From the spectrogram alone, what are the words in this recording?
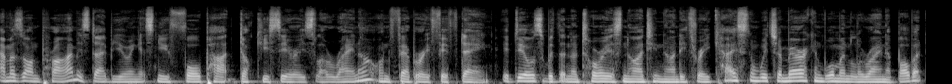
Amazon Prime is debuting its new four part docuseries Lorena on February 15. It deals with the notorious 1993 case in which American woman Lorena Bobbitt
